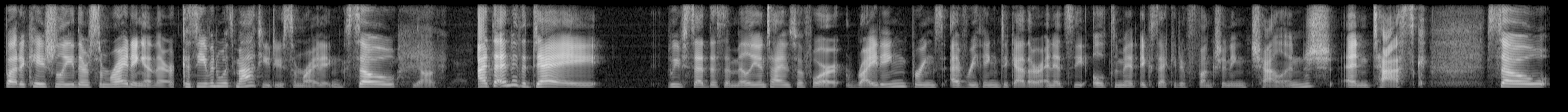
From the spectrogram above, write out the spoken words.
but occasionally there's some writing in there. Because even with math, you do some writing. So Yeah. at the end of the day, we've said this a million times before writing brings everything together and it's the ultimate executive functioning challenge and task. So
